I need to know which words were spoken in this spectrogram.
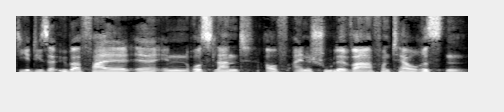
die, dieser Überfall äh, in Russland auf eine Schule war von Terroristen.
